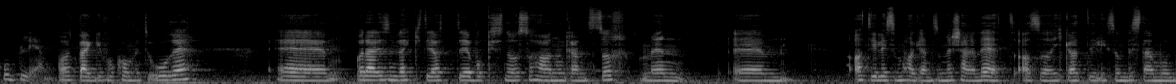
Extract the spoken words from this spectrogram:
problem. og at begge får komme til ordet. Eh, og det er liksom viktig at eh, voksne også har noen grenser, men eh, at de liksom har grenser med kjærlighet. Altså ikke at de liksom bestemmer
